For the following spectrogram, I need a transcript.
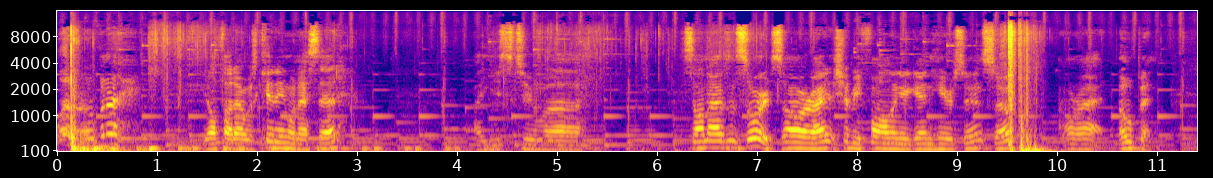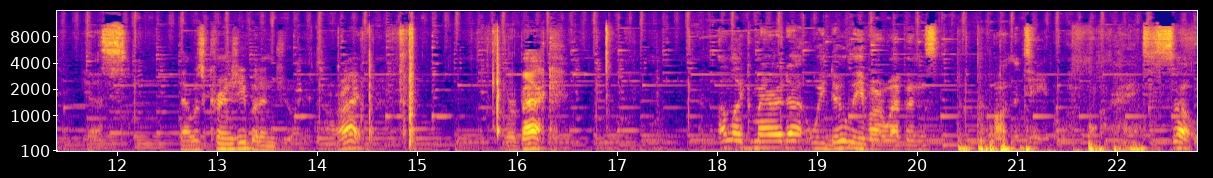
letter opener. Y'all thought I was kidding when I said I used to uh, sell knives and swords. All right, it should be falling again here soon. So, all right, open. Yes, that was cringy, but enjoy it. All right, we're back. Unlike Merida, we do leave our weapons on the table. All right, so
